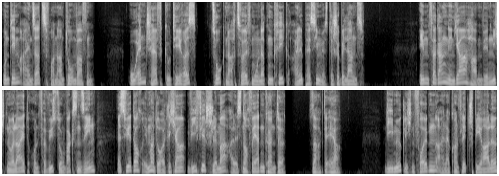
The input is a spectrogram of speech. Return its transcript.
und dem Einsatz von Atomwaffen. UN-Chef Guterres zog nach zwölf Monaten Krieg eine pessimistische Bilanz. Im vergangenen Jahr haben wir nicht nur Leid und Verwüstung wachsen sehen, es wird auch immer deutlicher, wie viel schlimmer alles noch werden könnte, sagte er. Die möglichen Folgen einer Konfliktspirale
